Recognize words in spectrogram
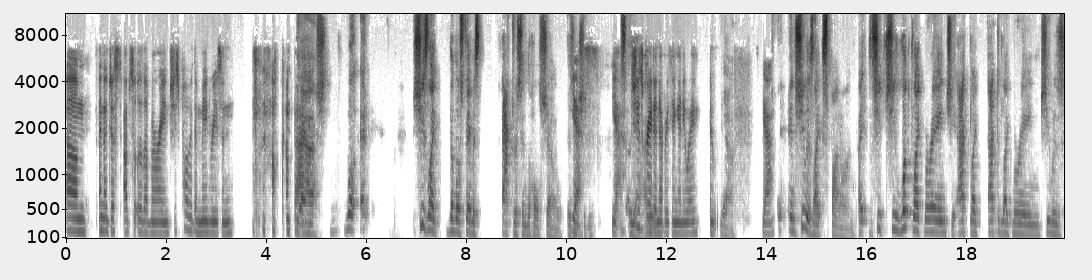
Um, and I just absolutely love Moiraine. She's probably the main reason I'll come back. Yeah. Well, eh, she's like the most famous actress in the whole show, isn't yes. she? Yeah. So, yeah. She's great I mean, in everything anyway. And, yeah yeah and she was like spot on I, she she looked like Moiraine. she act like acted like Moiraine. she was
